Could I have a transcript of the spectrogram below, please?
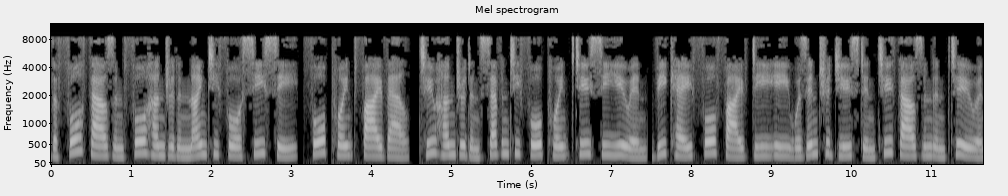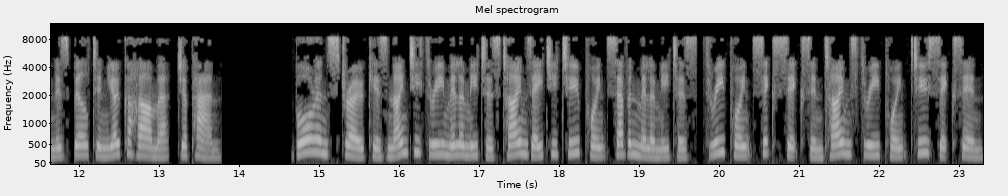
The 4494 cc 4.5 L 274.2 cu in VK45DE was introduced in 2002 and is built in Yokohama, Japan. Bore and stroke is 93 mm x 82.7 mm 3.66 in x 3.26 in.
